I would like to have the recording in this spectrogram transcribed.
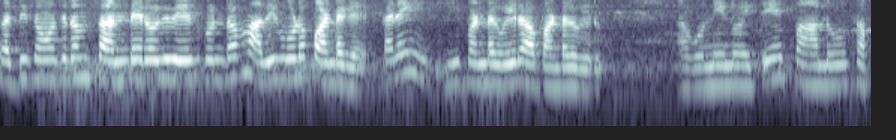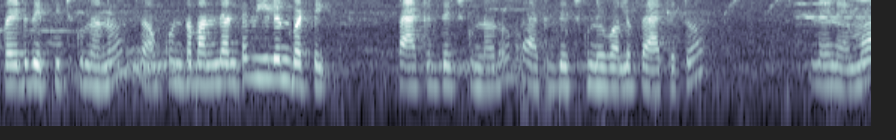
ప్రతి సంవత్సరం సండే రోజు చేసుకుంటాం అది కూడా పండగే. కానీ ఈ పండగ వేరు ఆ పండగ వేరు. అగో నేను అయితే పాలు సపరేట్ తెప్పించుకున్నాను. కొంతమంది అంటే వీలుని బట్టి ప్యాకెట్ తెచ్చుకున్నారు. ప్యాకెట్ తెచ్చుకునే వాళ్ళు ప్యాకెట్. నేనేమో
